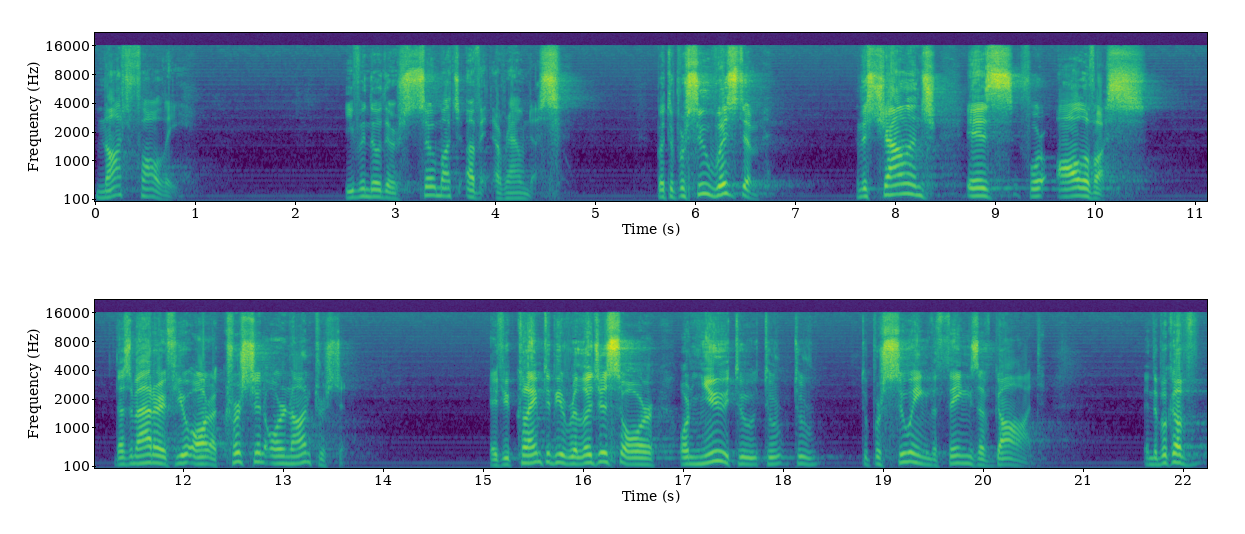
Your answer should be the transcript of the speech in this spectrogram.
not folly, even though there's so much of it around us, but to pursue wisdom. And this challenge is for all of us. It Doesn't matter if you are a Christian or a non Christian. If you claim to be religious or, or new to, to, to, to pursuing the things of God. In the book of,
